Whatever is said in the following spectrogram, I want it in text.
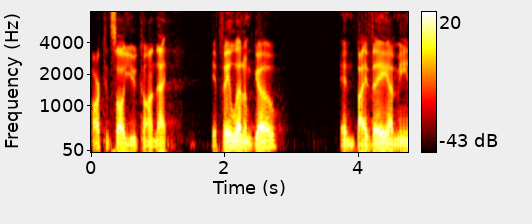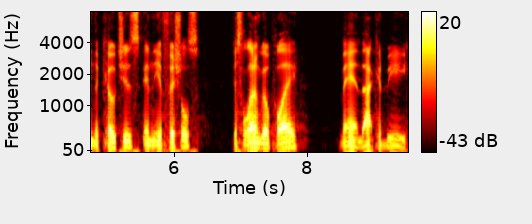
Arkansas UConn that if they let them go, and by they I mean the coaches and the officials, just let them go play. Man, that could be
